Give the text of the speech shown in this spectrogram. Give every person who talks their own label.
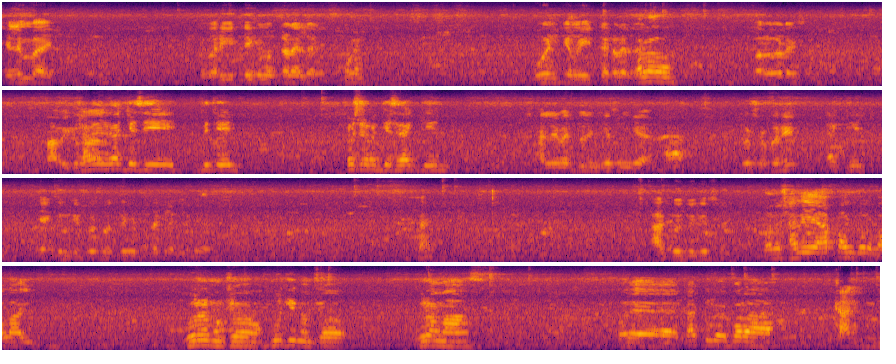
Speaker 1: সেলিম ভাই এবার ঈদটা কেমন কাটাইলেন বোন কেমন ঈদটা কাটাইলেন?
Speaker 2: হ্যালো
Speaker 1: ভালো কাটাইছে। ভাবি কেমন?
Speaker 2: শালের বাদ গেছি দুদিন। শ্বশুর বাদ গেছি একদিন।
Speaker 1: শালের ভাই দুদিন গেছেন গিয়া
Speaker 2: হ্যাঁ।
Speaker 1: শ্বশুর বাড়ি?
Speaker 2: একদিন।
Speaker 1: একদিন কে শ্বশুর বাড়ি থেকে থাকলেন না হ্যাঁ? আর কই কই গেছেন
Speaker 2: পরে শালে আপ্যায়ন করে বালাই গরুর মাংস মুরগির মাংস ঘোড়া মাছ পরে কাকুলের বড়া
Speaker 1: কাকু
